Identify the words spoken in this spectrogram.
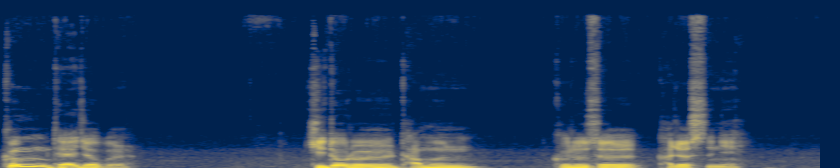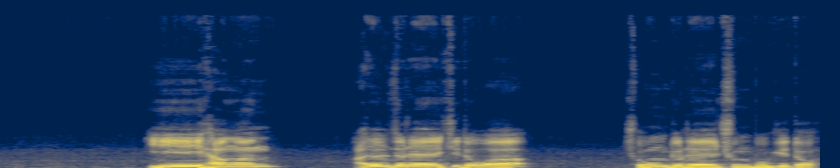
금 대접을 기도를 담은 그릇을 가졌으니 이 향은 아들들의 기도와 종들의 중보기도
